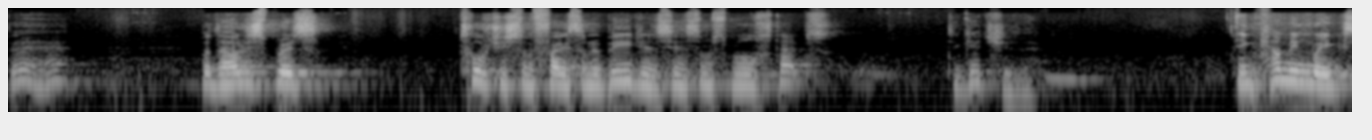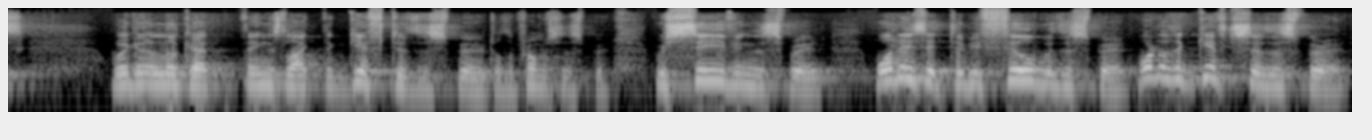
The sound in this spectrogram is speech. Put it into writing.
there. But the Holy Spirit's taught you some faith and obedience in some small steps to get you there. In coming weeks, we're going to look at things like the gift of the Spirit or the promise of the Spirit, receiving the Spirit. What is it to be filled with the Spirit? What are the gifts of the Spirit?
